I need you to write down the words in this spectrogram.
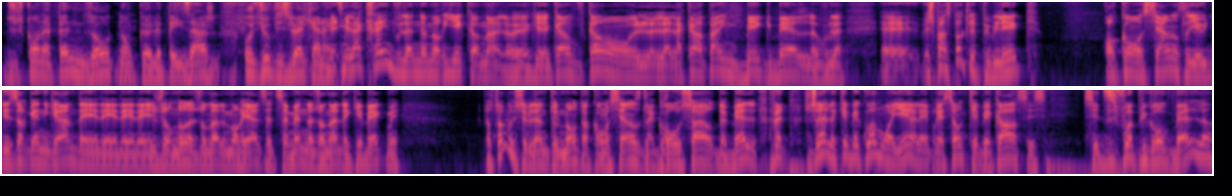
du ce qu'on appelle nous autres donc hmm. le paysage audiovisuel canadien. Mais, la crainte, vous la nommeriez comment Quand, quand la, campagne Big Bell, vous euh, je pense pas que le public a conscience. il y a eu des organigrammes dans, des journaux, dans le journal de Montréal cette semaine, dans le journal de Québec, mais je pense pas que monsieur, madame, tout le monde a conscience de la grosseur de Bell. En fait, je dirais le Québécois moyen a l'impression que Québécois, c'est c'est dix fois plus gros que Belle,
